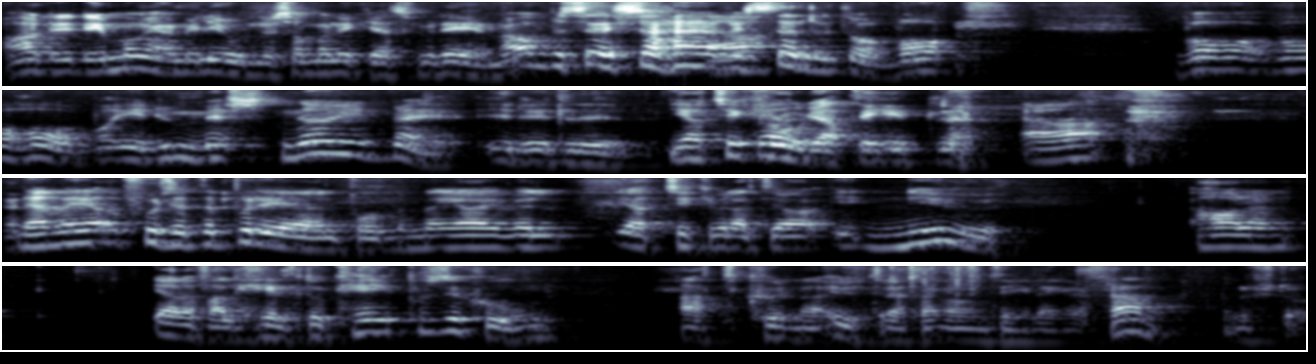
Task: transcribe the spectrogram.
Ja, det, det är många miljoner som har lyckats med det. Men om vi säger så här Ja. istället då. Vad, vad, vad, har, vad är du mest nöjd med i ditt liv? Fråga till Hitler. Ja. Nej, men jag fortsätter på det jag höll på med. Men jag, är väl, jag tycker väl att jag nu har en i alla fall helt okej position att kunna uträtta någonting längre fram. Om du förstår.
